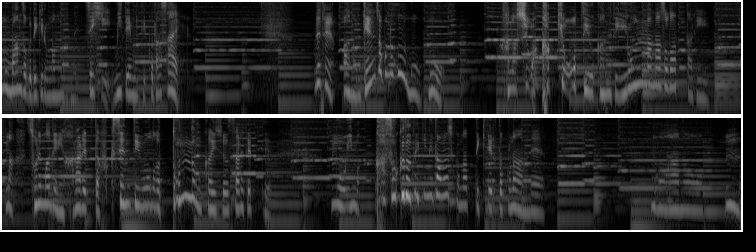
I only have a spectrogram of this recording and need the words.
う満足できるものなんで、ぜひ見てみてください。でね、あの、原作の方も、もう、話は活況っていう感じでいろんな謎だったり、まあ、それまでに貼られてた伏線っていうものがどんどん回収されてって、もう今、加速度的に楽しくなってきてるところなんで、もうあの、うん。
